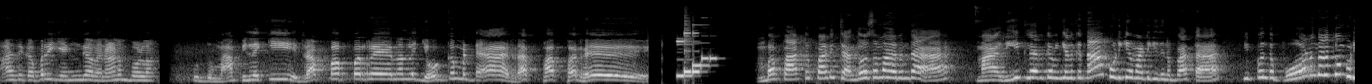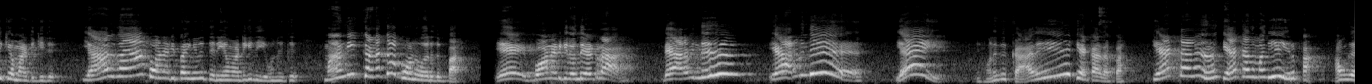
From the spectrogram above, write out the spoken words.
அதுக்கப்புறம் எங்க வேணாலும் போலாம் புது மாப்பிள்ளைக்கு ரப்பப்பரு நல்ல யோகமட்டா ரப்பப்பரு ரொம்ப பாட்டு பாடி சந்தோஷமா இருந்தா மா வீட்டுல இருக்கவங்களுக்கு தான் பிடிக்க மாட்டேங்குதுன்னு பார்த்தா இப்போ இந்த போனுங்களுக்கும் பிடிக்க மாட்டேங்குது. யாரு தான் போன் அடிப்பாங்கன்னு தெரிய மாட்டேங்குது இவனுக்கு. மணி கணக்கா போன் வருதுப்பா. ஏய் போன் அடிக்கிறது வந்து எடுறா. டே அரவிந்து ஏ அரவிந்து. ஏய் இவனுக்கு காதே கேட்காதப்பா. கேட்டாலும் கேட்காத மாதிரியே இருப்பான். அவங்க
